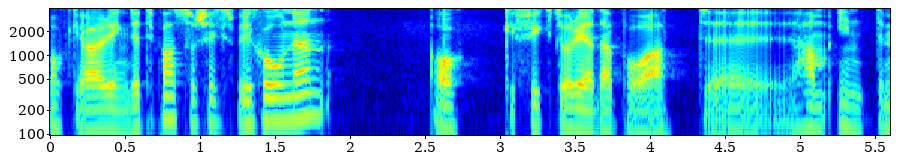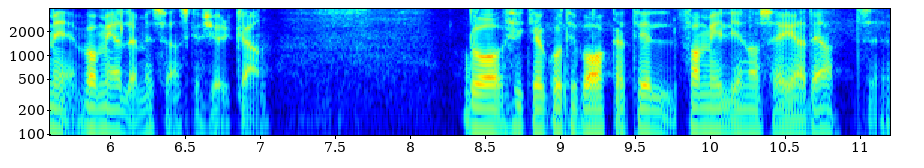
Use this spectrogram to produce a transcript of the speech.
Och jag ringde till pastorsexpeditionen och fick då reda på att eh, han inte med, var medlem i Svenska kyrkan. Då fick jag gå tillbaka till familjen och säga det att eh,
